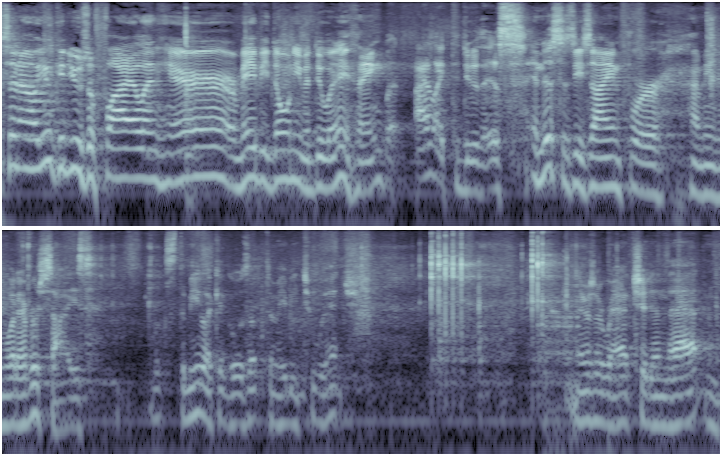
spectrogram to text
So now you could use a file in here or maybe don't even do anything, but I like to do this. And this is designed for, I mean, whatever size. Looks to me like it goes up to maybe two inch. And there's a ratchet in that, and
